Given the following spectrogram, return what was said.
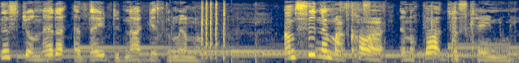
This is Jonetta, and they did not get the memo. I'm sitting in my car, and a thought just came to me.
